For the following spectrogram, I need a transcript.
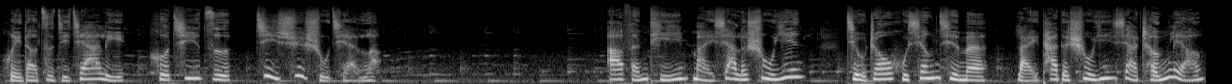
回到自己家里，和妻子继续数钱了。阿凡提买下了树荫，就招呼乡亲们来他的树荫下乘凉，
